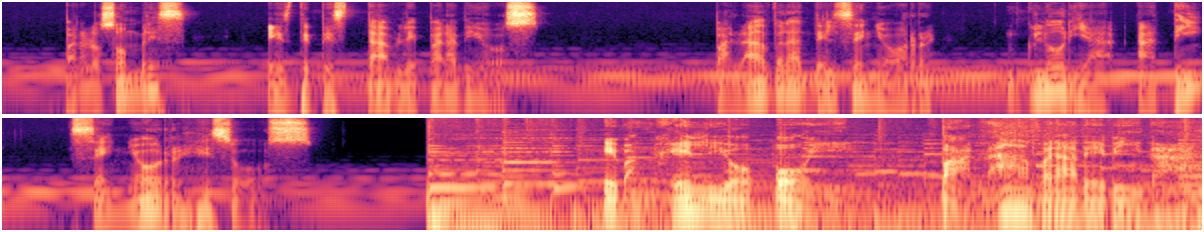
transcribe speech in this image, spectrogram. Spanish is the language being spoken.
para los hombres es detestable para Dios. Palabra del Señor. Gloria a ti, Señor Jesús. Evangelio hoy. Palabra de vida.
